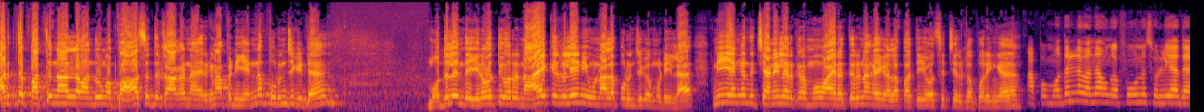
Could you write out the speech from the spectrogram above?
அடுத்த பத்து நாளில் வந்து உங்கள் பாசத்துக்காக நான் இருக்கேன்னா அப்போ நீ என்ன புரிஞ்சுக்கிட்ட? முதல்ல இந்த இருபத்தி ஒரு நாயக்கங்களே நீ உன்னால் புரிஞ்சுக்க முடியல. நீ எங்கேருந்து சென்னையில் இருக்கிற மூவாயிரம் திருநங்கைகளை பற்றி யோசிச்சிருக்க போகிறீங்க அப்போ முதல்ல வந்து அவங்க ஃபோனு சொல்லி அதை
